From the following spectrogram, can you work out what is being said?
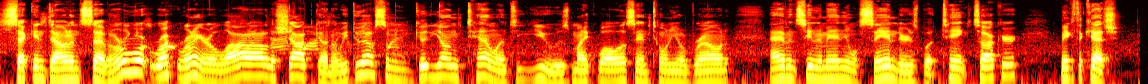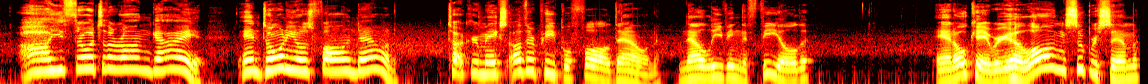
Second down and seven. We're running a lot out of the shotgun, and we do have some good young talent to use. Mike Wallace, Antonio Brown. I haven't seen Emmanuel Sanders, but Tank Tucker makes the catch. Oh, you throw it to the wrong guy. Antonio's falling down. Tucker makes other people fall down, now leaving the field. And okay, we're a long super sim.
